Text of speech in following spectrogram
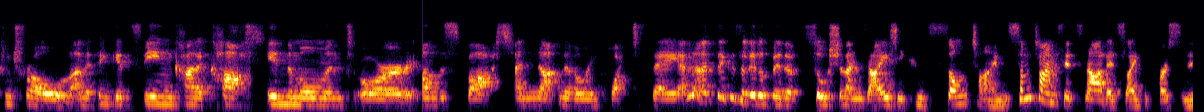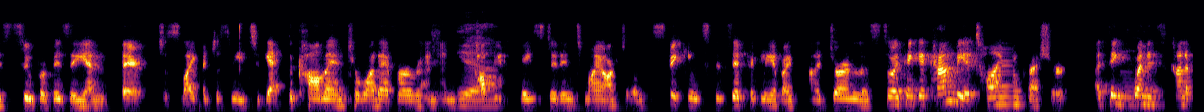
control. And I think it's being kind of caught in the moment or on the spot and not knowing what to say. I don't know, I think there's a little bit of social anxiety can sometimes, sometimes it's not. It's like the person is super busy and they're just like, I just need to get the comment or whatever and, and yeah. copy and paste it into my article. Speaking specifically about kind of journalists. So I think it can be a time pressure I think mm. when it's kind of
